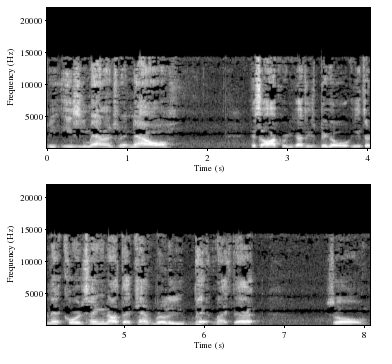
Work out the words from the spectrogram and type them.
Be easy management. Now, it's awkward. You got these big old Ethernet cords hanging out that can't really bend like that. So,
